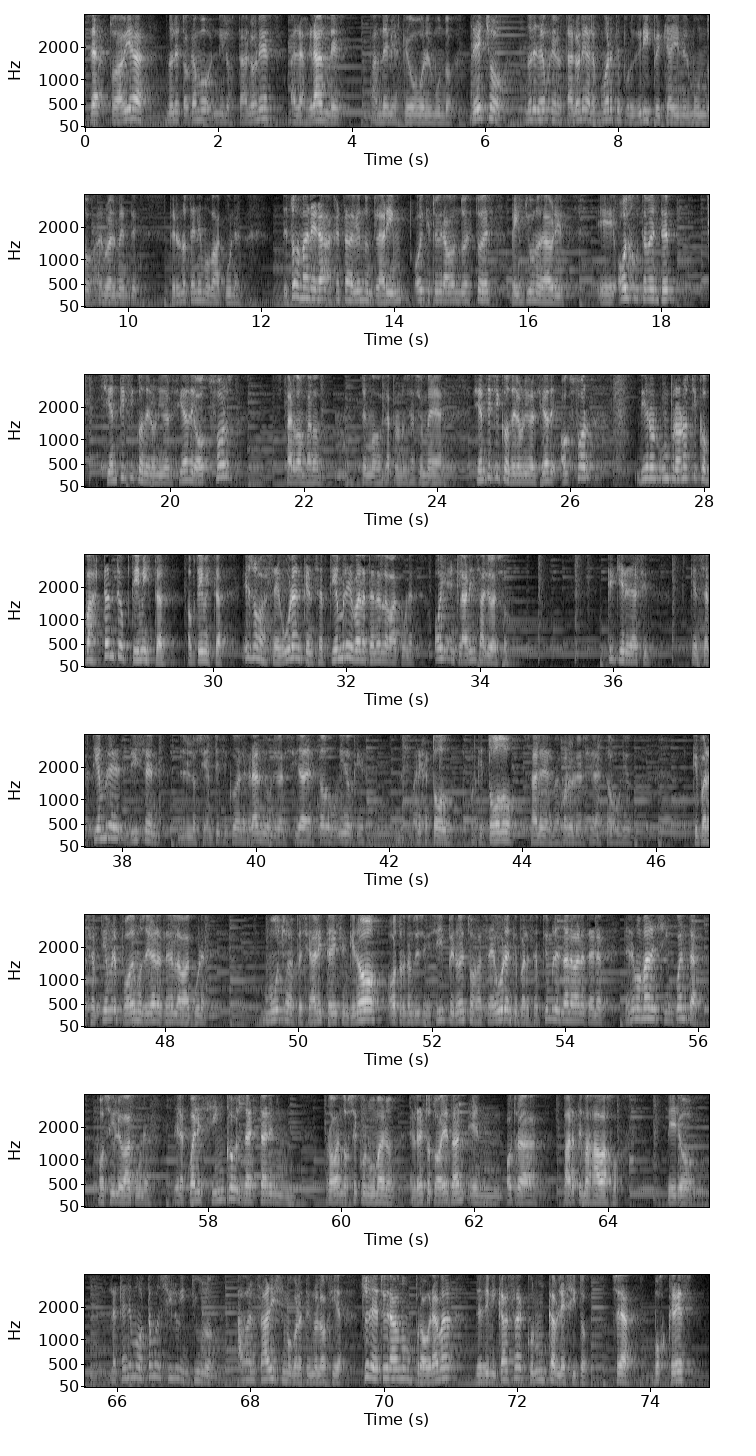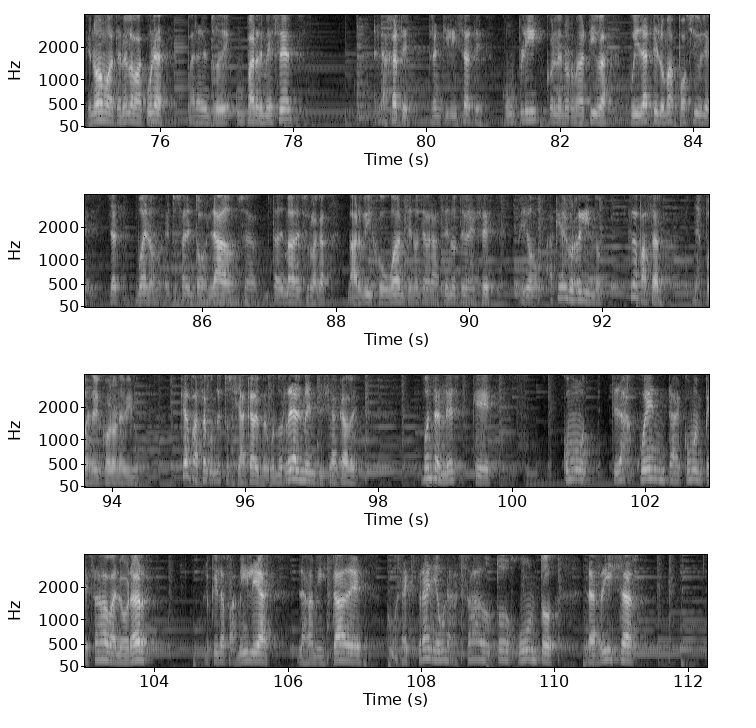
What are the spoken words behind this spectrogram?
O sea, todavía no le tocamos ni los talones a las grandes pandemias que hubo en el mundo. De hecho, no le llegamos ni los talones a las muertes por gripe que hay en el mundo anualmente pero no tenemos vacuna. De todas maneras, acá estaba viendo en Clarín, hoy que estoy grabando esto es 21 de abril. Eh, hoy justamente, científicos de la Universidad de Oxford, perdón, perdón, tengo la pronunciación media, científicos de la Universidad de Oxford dieron un pronóstico bastante optimista. optimista. Ellos aseguran que en septiembre van a tener la vacuna. Hoy en Clarín salió eso. ¿Qué quiere decir? que en septiembre dicen los científicos de las grandes universidades de Estados Unidos que es donde se maneja todo, porque todo sale de las mejores universidades de Estados Unidos, que para septiembre podemos llegar a tener la vacuna. Muchos especialistas dicen que no, otros tanto dicen que sí, pero estos aseguran que para septiembre ya la van a tener. Tenemos más de 50 posibles vacunas, de las cuales 5 ya están probándose con humanos, el resto todavía están en otra parte más abajo. Pero la tenemos, estamos en el siglo XXI, avanzadísimo con la tecnología. Yo les estoy grabando un programa desde mi casa con un cablecito. O sea, ¿vos crees que no vamos a tener la vacuna para dentro de un par de meses? Relájate, tranquilízate, cumplí con la normativa, cuídate lo más posible. Ya, bueno, esto sale en todos lados, o sea, está de más decirlo acá. Barbijo, guante, no te abraces, no te beses. Pero aquí hay algo re lindo. ¿Qué va a pasar después del coronavirus? ¿Qué va a pasar cuando esto se acabe? Pero cuando realmente se acabe. ¿Vos entendés que cómo te das cuenta, cómo empezás a valorar lo que es la familia, las amistades, cómo se extraña un asado todo junto, las risas?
